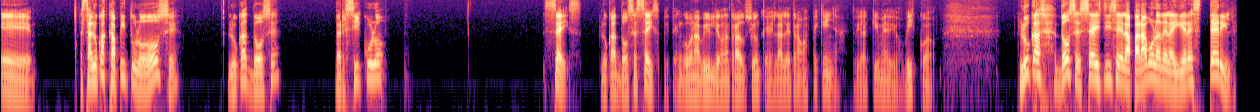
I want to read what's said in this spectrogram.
eh, San Lucas capítulo 12, Lucas 12, versículo 6. Lucas 12, 6. Hoy tengo una Biblia, una traducción que es la letra más pequeña. Estoy aquí medio visco. Lucas 12, 6 dice, la parábola de la higuera estéril.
